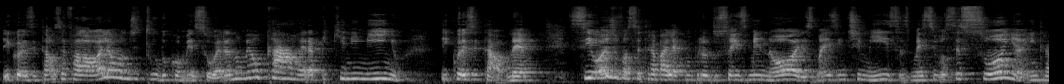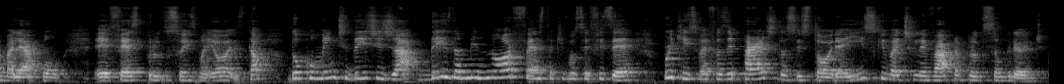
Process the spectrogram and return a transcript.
e coisa e tal, você fala: olha onde tudo começou. Era no meu carro, era pequenininho e coisa e tal, né? Se hoje você trabalha com produções menores, mais intimistas, mas se você sonha em trabalhar com é, festas, produções maiores e tal, documente desde já, desde a menor festa que você fizer, porque isso vai fazer parte da sua história, é isso que vai te levar para a produção grande.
